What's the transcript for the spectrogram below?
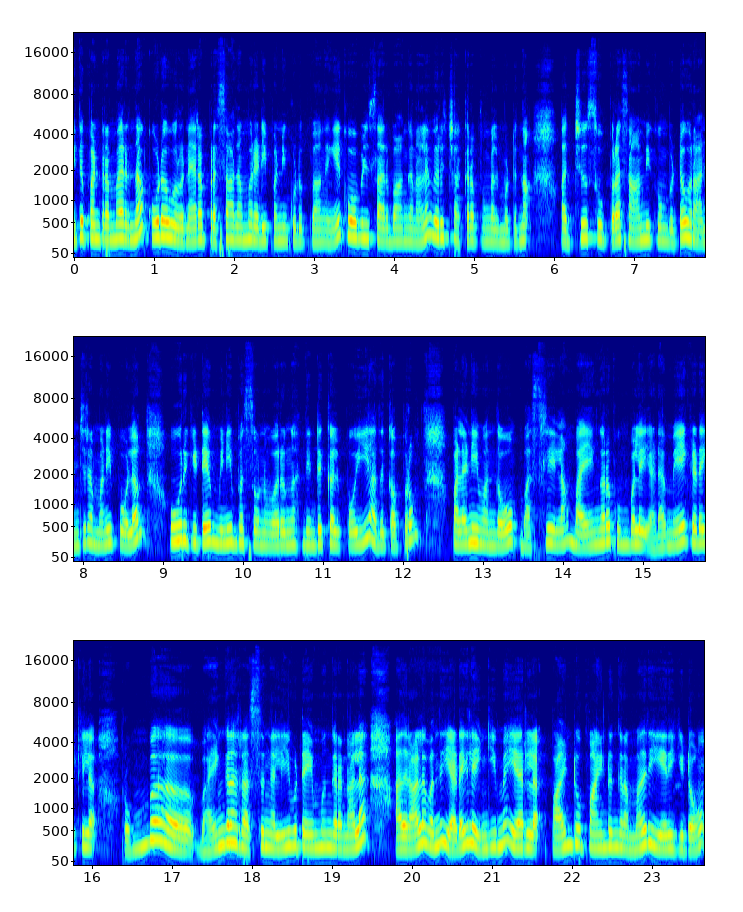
இது பண்ணுற மாதிரி இருந்தால் கூட ஒரு நேரம் பிரசாதமும் ரெடி பண்ணி கொடுப்பாங்கங்க கோவில் சார்பாங்கனால வெறும் சக்கரை பொங்கல் மட்டும்தான். வச்சு சூப்பராக சாமி கும்பிட்டு ஒரு அஞ்சரை மணி போல் ஊருக்கிட்டே மினி பஸ் ஒன்று வருங்க. திண்டுக்கல் போய் அதுக்கப்புறம் பழனி வந்தோம். பஸ்லாம் பயங்கர கும்பல். இடமே கிடைக்கல. ரொம்ப பயங்கர ரஸ்ஸுங்க. லீவு டைமுங்கிறனால அதனால் வந்து இடையில எங்கேயுமே ஏறல. பாயிண்ட் டு பாயிண்ட்டுங்கிற மாதிரி ஏறிக்கிட்டோம்.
